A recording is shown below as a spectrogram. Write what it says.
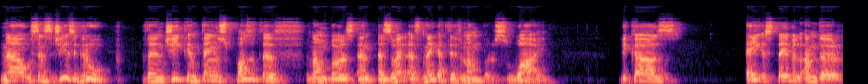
Now, since G is a group, then G contains positive numbers and as well as negative numbers. Why? Because A is stable under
